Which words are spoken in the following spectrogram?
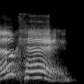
Okay,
